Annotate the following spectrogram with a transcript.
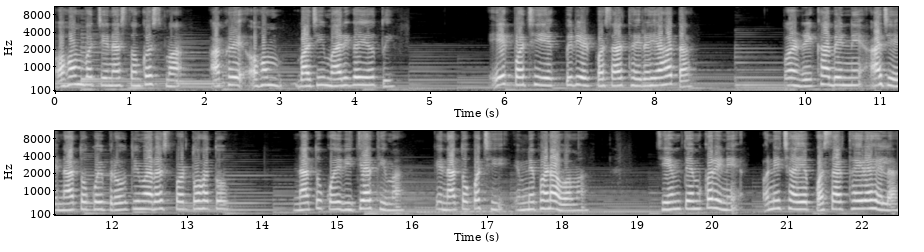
અહમ વચ્ચેના સંઘર્ષમાં આખરે અહમ બાજી મારી ગઈ હતી. એક પછી એક પીરિયડ પસાર થઈ રહ્યા હતા. પણ રેખાબેનને આજે ના તો કોઈ પ્રવૃત્તિમાં રસ પડતો હતો, ના તો કોઈ વિદ્યાર્થીમાં કે ના તો પછી એમને ભણાવવામાં. જેમ તેમ કરીને અનિચ્છાએ પસાર થઈ રહેલા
